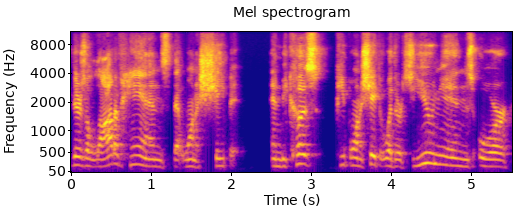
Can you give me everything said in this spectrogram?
there's a lot of hands that want to shape it. And because people want to shape it, whether it's unions or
